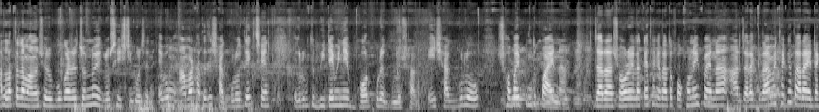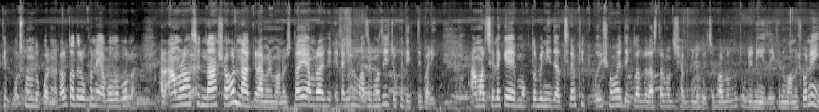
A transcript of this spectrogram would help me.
আল্লাহ তালা মানুষের উপকারের জন্য এগুলো সৃষ্টি করেছেন। এবং আমার হাতে যে শাকগুলো দেখছেন, এগুলো কিন্তু ভিটামিনে ভরপুর এগুলো শাক। এই শাকগুলো সবাই কিন্তু পায় না। যারা শহর এলাকায় থাকে, তারা তো কখনোই পায় না। আর যারা গ্রামে থাকে, তারা এটাকে পছন্দ করে না। কারণ তাদের ওখানে অ্যাভেলেবল আর আমরা হচ্ছে না শহর, না গ্রামের মানুষ। তাই আমরা এটা কিন্তু মাঝে মাঝেই চোখে দেখতে পারি। আমার ছেলেকে মক্তবে নিয়ে যাচ্ছিলাম, ঠিক ওই সময় দেখলাম যে রাস্তার মধ্যে শাকগুলো হয়েছে। ভাবলাম তো তুলে নিয়ে যাই, এখানে মানুষও নেই।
